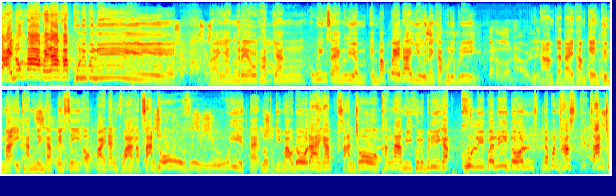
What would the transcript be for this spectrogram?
จ่ายล่วงหน้าไปแล้วครับคูลิบารีอ่ยังเร็วครับ ยังวิ่งแซงเหลี่ยม เอ็มบัปเป้ได้อยู่นะครับคูลิบารีคุณอาร์มจะได้ทำเกมขึ้นมาอีกครั้งหนึ่งครับเมสซี่ออกไปด้านขวาครับซานโชโอ้โหแต่หลบกีมาโดได้ครับ ซานโชข้างหน้ามีคูลิบารีครับคูลิบารีโดนดับเบิลทัสซานโช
